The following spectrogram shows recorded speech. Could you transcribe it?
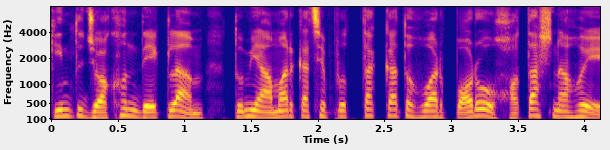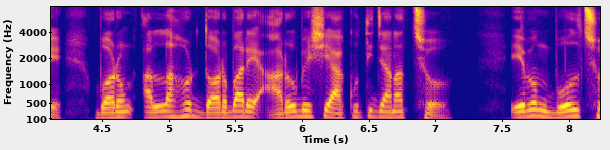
কিন্তু যখন দেখলাম তুমি আমার কাছে প্রত্যাখ্যাত হওয়ার পরও হতাশ না হয়ে বরং আল্লাহর দরবারে আরও বেশি আকুতি জানাচ্ছ এবং বলছ,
